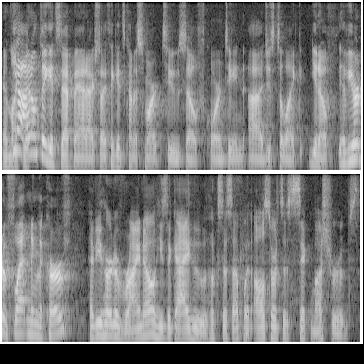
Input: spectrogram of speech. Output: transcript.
And like, yeah, what- I don't think it's that bad actually. I think it's kind of smart to self quarantine, uh, just to like you know. Have you heard of flattening the curve? have you heard of Rhino? He's the guy who hooks us up with all sorts of sick mushrooms.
